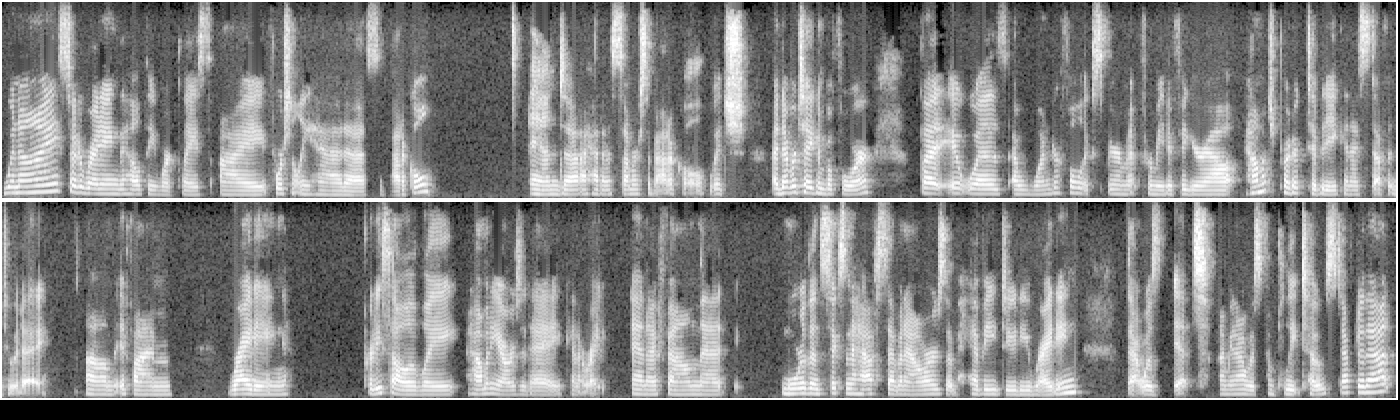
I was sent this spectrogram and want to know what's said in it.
When I started writing The Healthy Workplace, I fortunately had a sabbatical, and uh, I had a summer sabbatical, which I'd never taken before. But it was a wonderful experiment for me to figure out how much productivity can I stuff into a day. Um, if I'm writing pretty solidly, how many hours a day can I write? And I found that more than six and a half, seven hours of heavy duty writing, that was it. I mean, I was complete toast after that.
